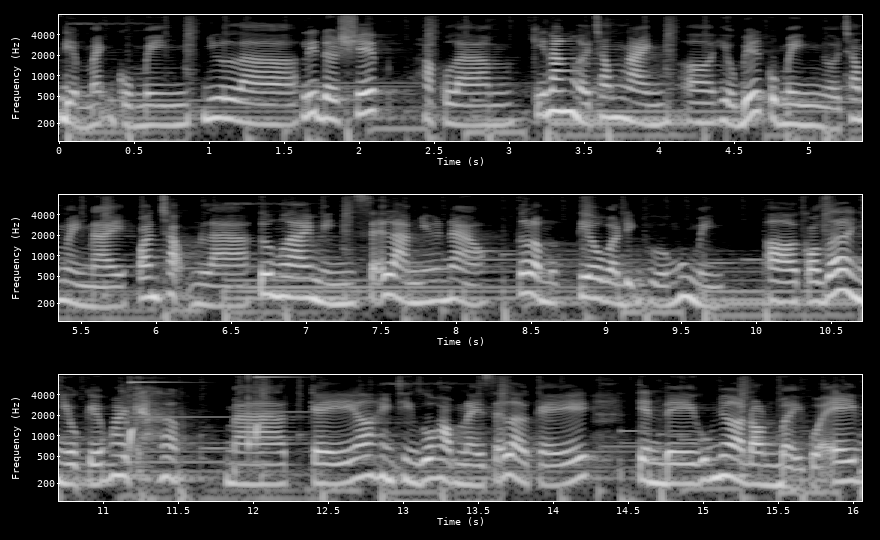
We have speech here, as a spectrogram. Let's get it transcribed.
điểm mạnh của mình như là leadership hoặc là kỹ năng ở trong ngành uh, hiểu biết của mình ở trong ngành này. Quan trọng là tương lai mình sẽ làm như thế nào tức là mục tiêu và định hướng của mình. Uh, có rất là nhiều kế hoạch mà cái ờ, hành trình du học này sẽ là cái tiền đề cũng như là đòn bẩy của em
